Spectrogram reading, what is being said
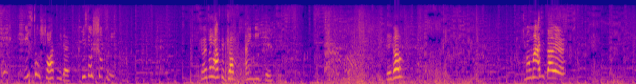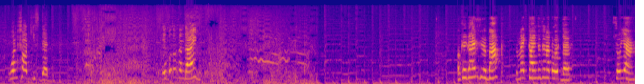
He, he still shot me there. He still shot me. So if I have to jump, I need to. There you go. No massive barrier. One shot, he's dead. Them died. Okay, guys, we're back. The mic kinda did not work there. So yeah,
